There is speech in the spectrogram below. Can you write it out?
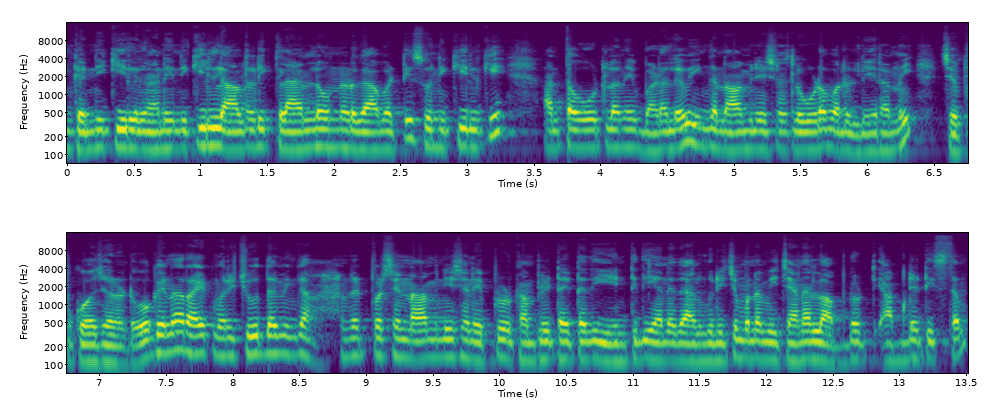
ఇంకా నిఖిల్ కానీ నిఖిల్ ఆల్రెడీ క్లాన్లో ఉన్నాడు కాబట్టి సో నిఖిల్కి అంత ఓట్లు అనేవి పడలేవు. ఇంకా నామినేషన్స్లో కూడా వాళ్ళు లేరని చెప్పుకోవచ్చు. అన్నట్టు ఓకేనా? రైట్. మరి చూద్దాం. ఇంకా హండ్రెడ్ పర్సెంట్ నామినేషన్ ఎప్పుడు కంప్లీట్ అవుతుంది ఏంటిది? అనే దాని గురించి మనం ఈ ఛానల్లో అప్డేట్ అప్డేట్ ఇస్తాం.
